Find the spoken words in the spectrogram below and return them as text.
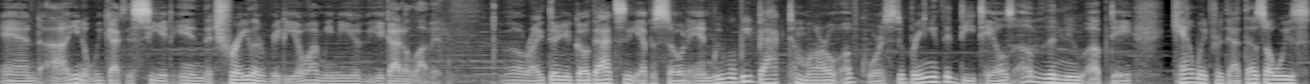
and uh, you know we got to see it in the trailer video. I mean, you you gotta love it. All right, there you go. That's the episode, and we will be back tomorrow, of course, to bring you the details of the new update. Can't wait for that. That's always,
